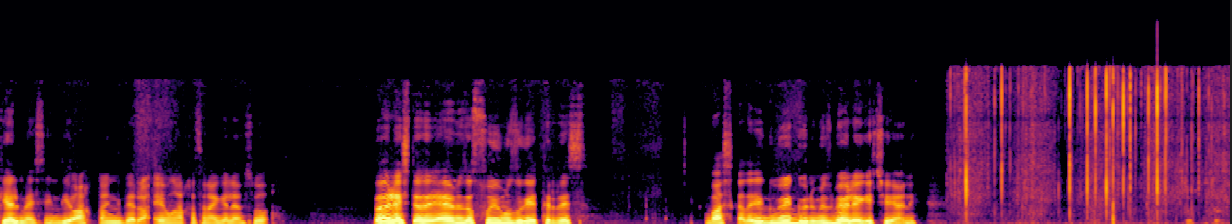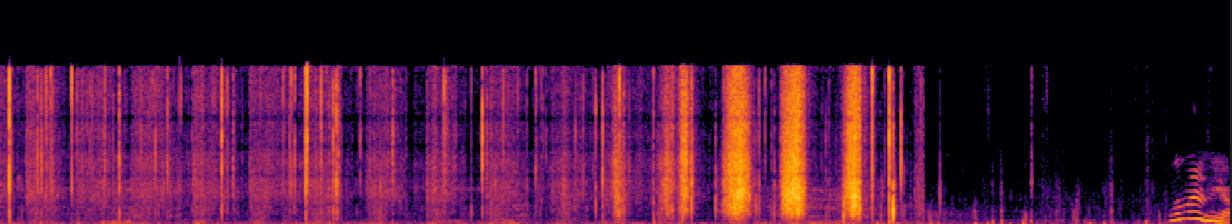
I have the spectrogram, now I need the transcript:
gelmesin diye. Arktan gider evin arkasına gelen su. Öyle işte evimize suyumuzu getiririz. Başka da bir günümüz böyle geçiyor yani. Bunu niye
